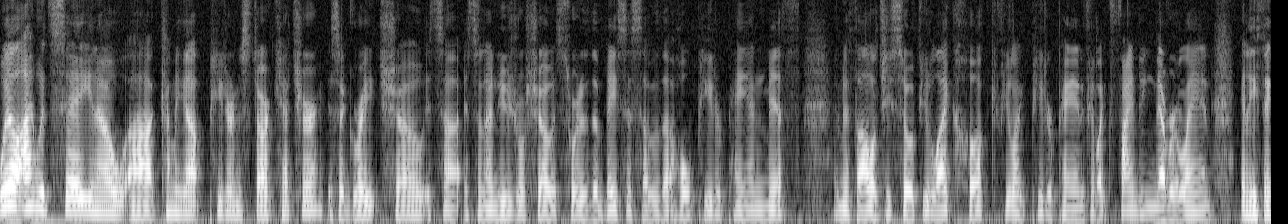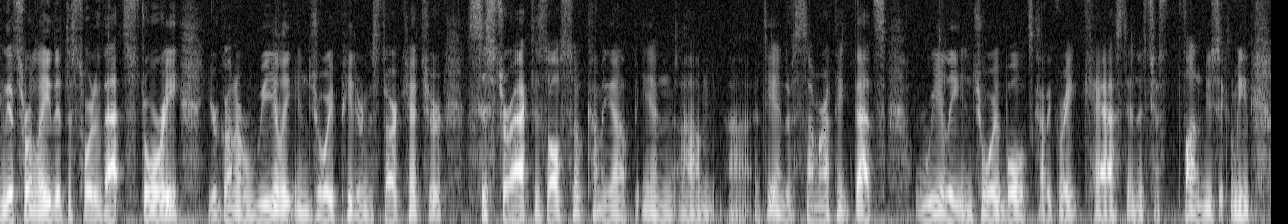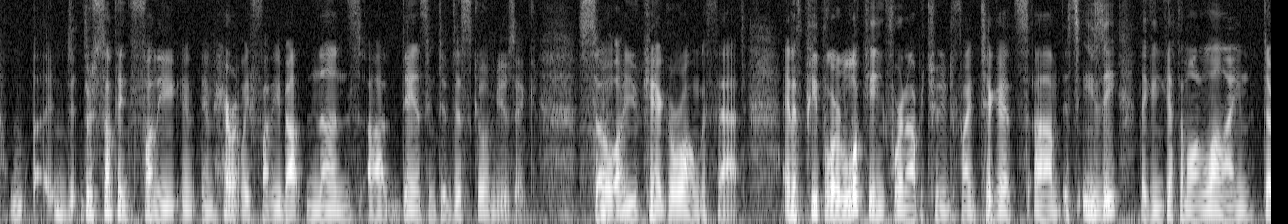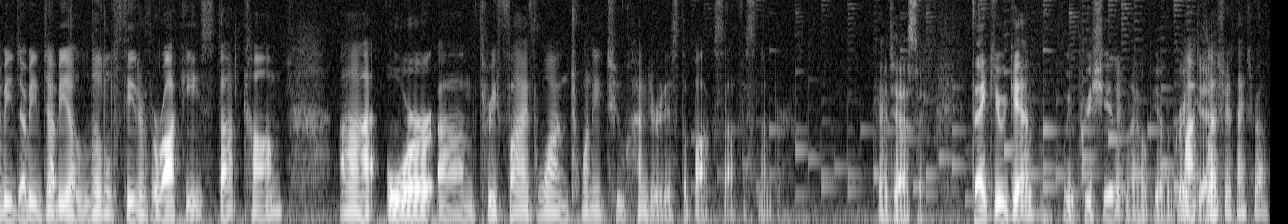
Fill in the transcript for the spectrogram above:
well, I would say, you know, uh, coming up, Peter and the Starcatcher is a great show. It's, a, it's an unusual show. It's sort of the basis of the whole Peter Pan myth and mythology. So if you like Hook, if you like Peter Pan, if you like Finding Neverland, anything that's related to sort of that story, you're going to really enjoy Peter and the Starcatcher. Sister Act is also coming up in um, uh, at the end of summer. I think that's really enjoyable. It's got a great cast and it's just fun music. I mean, uh, there's something funny, in, inherently funny about nuns uh, dancing to disco music. So mm-hmm. uh, you can't go wrong with that. And if people are looking for an opportunity to find tickets, um, it's easy. They can get them online, www.littletheatertherockies.com. Uh, or um, 351 2200 is the box office number. Fantastic. Thank you again. We appreciate it, and I hope you have a great My day. My pleasure. Thanks, Rob.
